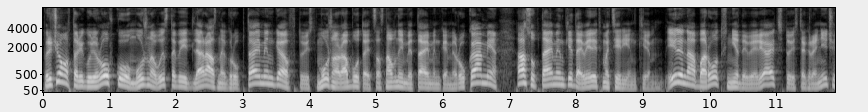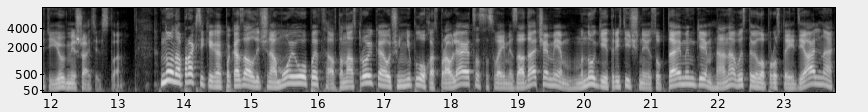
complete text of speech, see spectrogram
Причем авторегулировку можно выставить для разных групп таймингов, то есть можно работать с основными таймингами руками, а субтайминги доверить материнке. Или наоборот, не доверять, то есть ограничить ее вмешательство. Но на практике, как показал лично мой опыт, автонастройка очень неплохо справляется со своими задачами, многие третичные субтайминги она выставила просто идеально,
